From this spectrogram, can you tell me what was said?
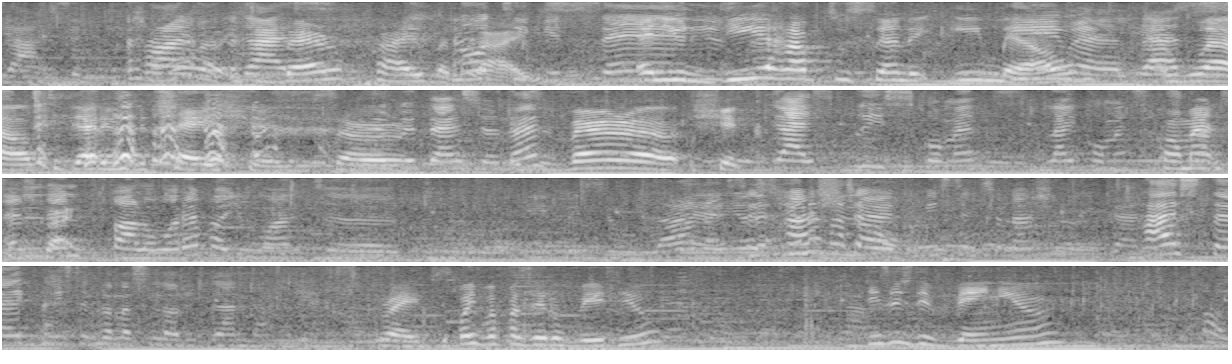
Yeah, it's a private, guys. Very private, no guys. ticket sale. And you do have to send an email, Email, yes. as well to get invitation. So invitation, right? it's very chic. Guys, please comment, like, comment, subscribe, Comment, and subscribe. then follow whatever you want to do with You it's never hashtag. Miss International Uganda. Hashtag Miss International Uganda. Great. Depois vou fazer o vídeo. This is the venue. Oh,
